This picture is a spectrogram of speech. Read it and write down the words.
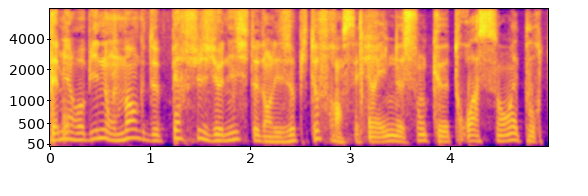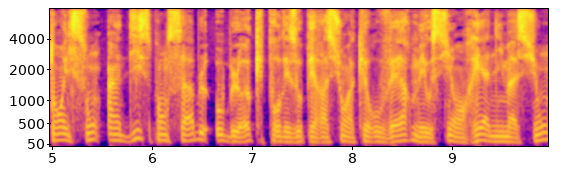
Damien Robin, on manque de perfusionnistes dans les hôpitaux français. Ils ne sont que 300 et pourtant ils sont indispensables au bloc pour des opérations à cœur ouvert, mais aussi en réanimation.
